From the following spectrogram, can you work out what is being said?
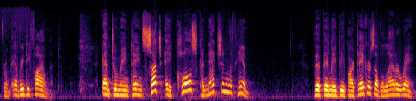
from every defilement and to maintain such a close connection with him that they may be partakers of the latter rain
